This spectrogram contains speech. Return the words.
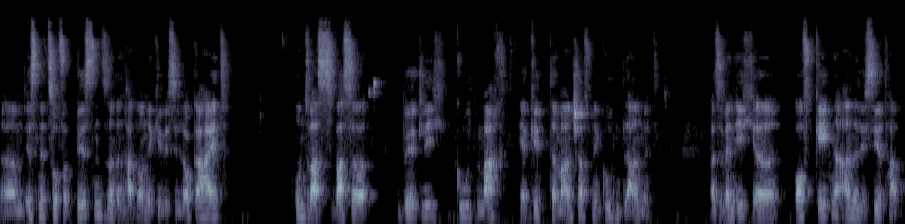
ähm, ist nicht so verbissen, sondern hat auch eine gewisse Lockerheit. Und was, was er wirklich gut macht, er gibt der Mannschaft einen guten Plan mit. Also wenn ich äh, oft Gegner analysiert habe,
